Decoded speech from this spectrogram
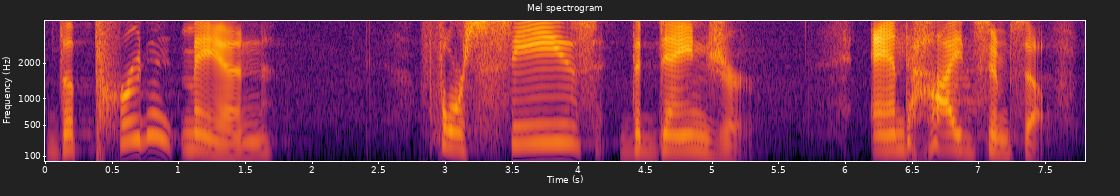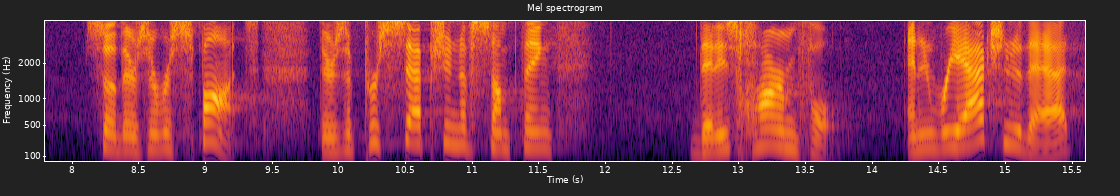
The prudent man foresees the danger and hides himself. So there's a response, there's a perception of something that is harmful. And in reaction to that,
